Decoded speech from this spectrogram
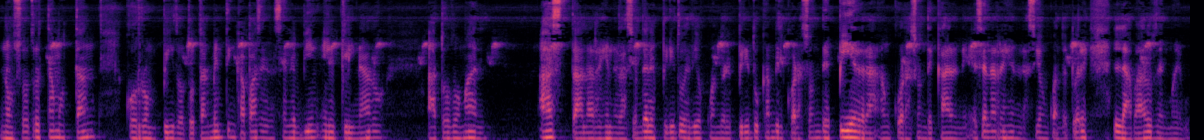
Nosotros estamos tan corrompidos, totalmente incapaces de hacer el bien e inclinados a todo mal hasta la regeneración del Espíritu de Dios, cuando el Espíritu cambia el corazón de piedra a un corazón de carne. Esa es la regeneración, cuando tú eres lavado de nuevo.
